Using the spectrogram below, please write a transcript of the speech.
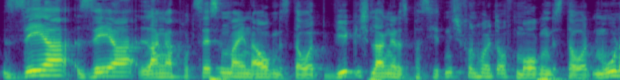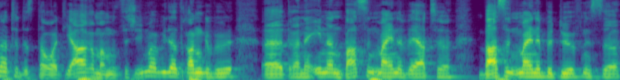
sehr, sehr langer Prozess in meinen Augen. Das dauert wirklich lange. Das passiert nicht von heute auf morgen. Das dauert Monate, das dauert Jahre. Man muss sich immer wieder dran, äh, dran erinnern, was sind meine Werte, was sind meine Bedürfnisse.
